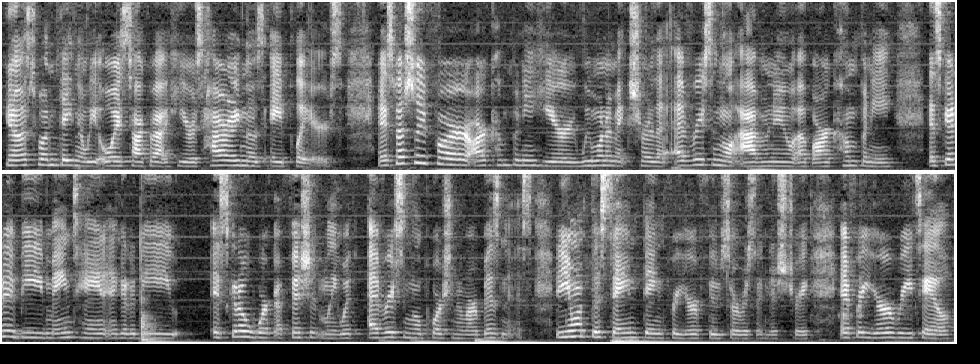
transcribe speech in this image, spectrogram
You know, that's one thing that we always talk about here is hiring those A players. And especially for our company here, we want to make sure that every single avenue of our company is going to be maintained and going to be it's going to work efficiently with every single portion of our business. And you want the same thing for your food service industry and for your retail.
